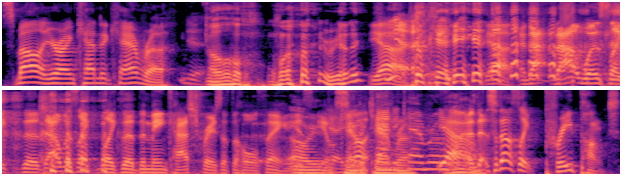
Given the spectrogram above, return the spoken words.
"Smile, you're on candid camera." Yeah. Oh, what? Really? Yeah. Yeah. Okay. yeah. And that that was like the that was like like the, the main catchphase of the whole thing. Oh, yeah. you know, Candid smile- you're candid camera. camera. yeah. Wow. And that, so that was like pre-punked.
